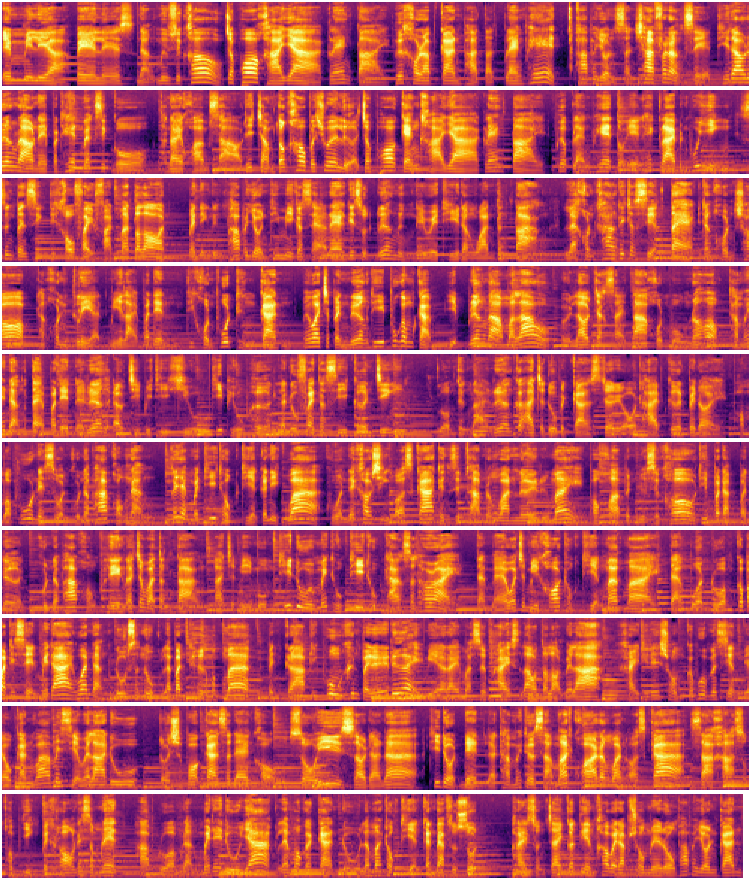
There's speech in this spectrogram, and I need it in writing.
เอมิเลีย เปเลส หนังมิวสิควลเจ้าพ่อขายาแกล้งตาย เพื่อเข้ารับการผ่าตัดแปลงเพศ ภาพยนตร์สัญชาติฝรั่งเศสที่เล่าเรื่องราวในประเทศเม็กซิโก ทนายความสาวที่จำต้องเข้าไปช่วยเหลือเจ้าพ่อแก๊งขายาแกล้งตาย เพื่อแปลงเพศตัวเองให้กลายเป็นผู้หญิง ซึ่งเป็นสิ่งที่เขาใฝ่ฝันมาตลอด เป็นอีกหนึ่งภาพยนตร์ที่มีกระแสแรงที่สุดเรื่องหนึ่งในเวทีรางวัลต่างๆ และค่อนข้างที่จะเสียงแตกทั้งคนชอบ ทั้งคนเกลียดมีหลายประเด็นที่คนพูดถึงกัน ไม่ว่าจะเป็นเรื่องที่ผู้กำกับหยิบเรื่องราวมาเล่า โดยเล่าจากสายตาคนวงนอกทำใให้หนังแตะประเด็นในเรื่อง LGBTQ ที่ผิวเผินและดูแฟนตาซีเกินจริง รวมถึงหลายเรื่องก็อาจจะดูเป็นการสเตอริโอไทป์เกินไปหน่อย พอมาพูดในส่วนคุณภาพของหนัง ก็ยังเป็นที่ถกเถียงกันอีกว่า ควรได้เข้าชิงออสการ์ถึง 13 รางวัลเลยหรือไม่ เพราะความเป็นมิวสิควลที่ประดักประเดิด คุณภาพของเพลงและจังหวะต่างๆ อาจจะมีมุมที่ดูไม่ถูกที่ถูกทางสักเท่าไหร่ แต่แม้ว่าจะมีข้อถกเถียงมากมาย แต่มวลรวมก็ปฏิเสธไม่ได้ว่าหนังดูสนุกและบันเทิงมากๆ เป็นกราฟที่พุ่งขึ้นไปเรื่อยๆ มีอะไรมาเซอร์ไพรส์เราตลอดเวลา ใครที่ได้ชมก็พูดเป็นเสียงเดียวกันว่าไม่เสียเวลาดู โดยเฉพาะการแสดงของโซอีซาดาน่าที่ที่โดดเด่น และทำให้เธอสามารถคว้ารางวัลออสการ์สาขาสมทบหญิงไปครองได้สำเร็จ ภาพรวมหนังไม่ได้ดูยาก และเหมาะกับการดูและมาถกเถียงกันแบบสุดๆ ใครสนใจก็เตรียมเข้าไปรับชมในโรงภาพยนตร์กัน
